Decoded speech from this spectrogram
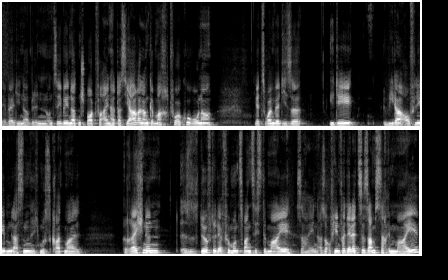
Der Berliner Blinden- und Sehbehindertensportverein hat das jahrelang gemacht vor Corona. Jetzt wollen wir diese Idee wieder aufleben lassen. Ich muss gerade mal rechnen es dürfte der 25. Mai sein. Also auf jeden Fall der letzte Samstag im Mai.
